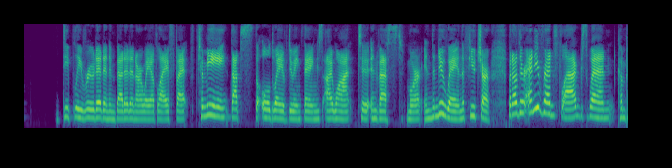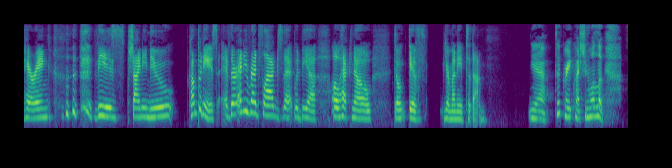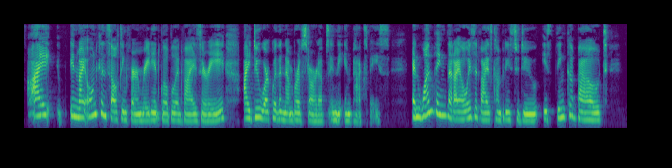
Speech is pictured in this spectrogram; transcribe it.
deeply rooted and embedded in our way of life. But to me, that's the old way of doing things. I want to invest more in the new way in the future. But are there any red flags when comparing these shiny new companies? If there are any red flags that would be a, oh, heck no, don't give your money to them? Yeah, it's a great question. Well, look, I, in my own consulting firm, Radiant Global Advisory, I do work with a number of startups in the impact space. And one thing that I always advise companies to do is think about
